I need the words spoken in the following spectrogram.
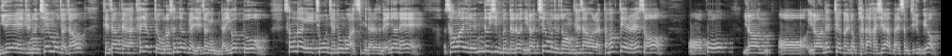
유예해주는 채무 조정 대상자가 탄력적으로 선정될 예정입니다. 이것도 상당히 좋은 제도인 것 같습니다. 그래서 내년에 상환이 좀 힘드신 분들은 이런 채무 조정 대상을 갖다 확대를 해서 어, 꼭 이런 어, 이런 혜택을 좀 받아 가시라는 말씀 드리고요.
